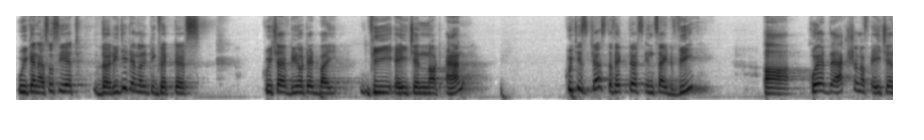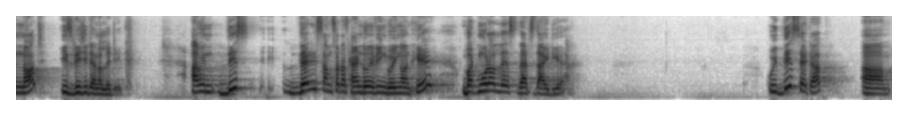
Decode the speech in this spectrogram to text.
we can associate the rigid analytic vectors, which I have denoted by V, H, N naught, N, which is just the vectors inside V, uh, where the action of H, N naught is rigid analytic. I mean, this, there is some sort of hand waving going on here, but more or less that's the idea. With this setup, um,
